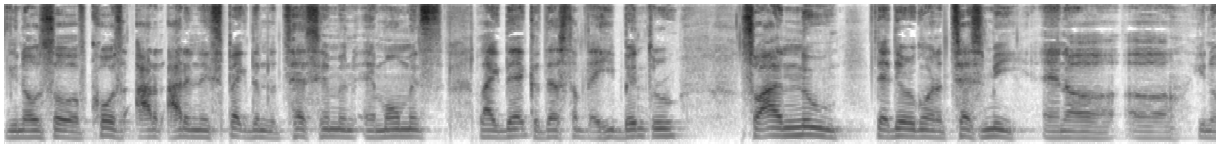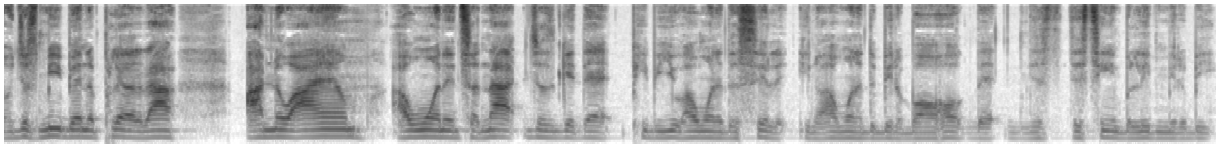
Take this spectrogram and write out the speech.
You know, so of course I, I didn't expect them to test him in, in moments like that because that's something that he been through. So I knew that they were going to test me, and uh, uh, you know, just me being the player that I I know I am. I wanted to not just get that PBU. I wanted to seal it. You know, I wanted to be the ball hawk that this this team believed me to be.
